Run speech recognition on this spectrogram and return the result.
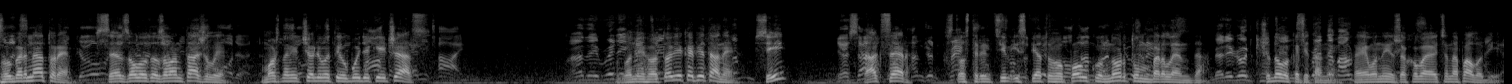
Губернаторе, все золото завантажили. Можна відчалювати в будь-який час. Вони готові, капітане? Всі? Так, сер. Сто стрільців із п'ятого полку Нортумберленда. Чудово, капітане. Хай вони заховаються на палубі.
